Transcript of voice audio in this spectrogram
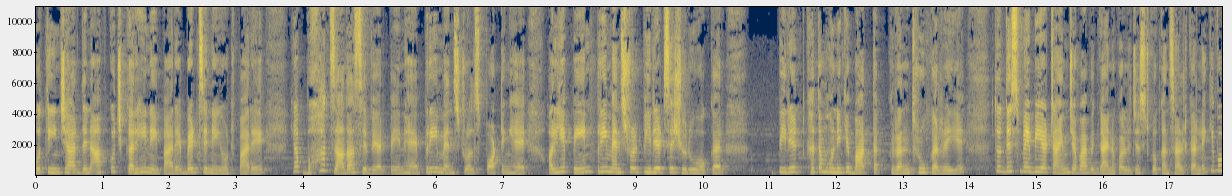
वो तीन चार दिन आप कुछ कर ही नहीं पा रहे बेड से नहीं उठ पा रहे, या बहुत ज़्यादा सिवियर पेन है प्री मेंस्ट्रुअल स्पॉटिंग है, और ये पेन प्री मेंस्ट्रुअल पीरियड से शुरू होकर पीरियड खत्म होने के बाद तक रन थ्रू कर रही है। तो दिस में बी अ टाइम जब आप एक गायनोकोलॉजिस्ट को कंसल्ट कर लें कि वो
